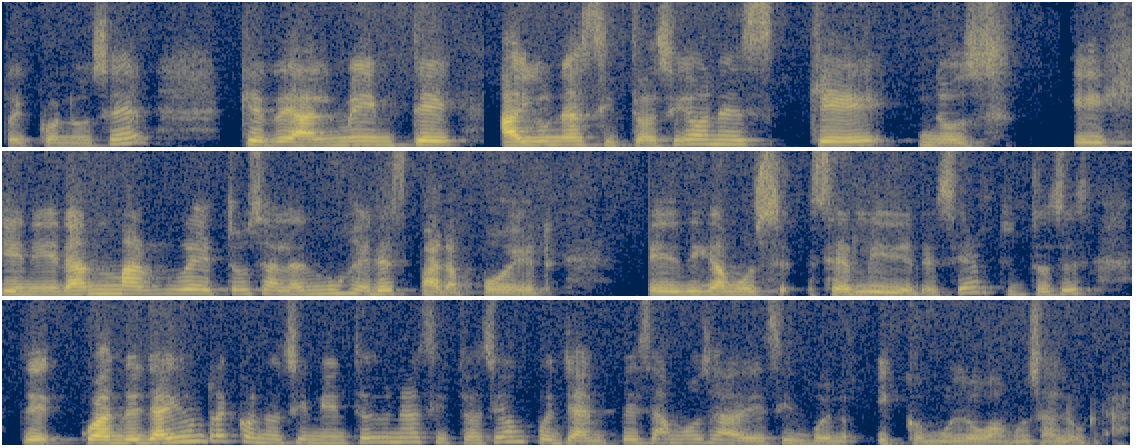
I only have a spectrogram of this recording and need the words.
reconocer que realmente hay unas situaciones que nos eh, generan más retos a las mujeres para poder, eh, digamos, ser líderes, ¿cierto? Entonces, cuando ya hay un reconocimiento de una situación, pues ya empezamos a decir, bueno, ¿y cómo lo vamos a lograr?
